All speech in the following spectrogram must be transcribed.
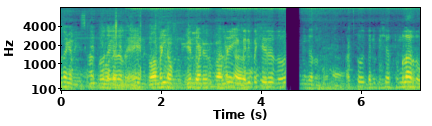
ಕ್ಲೋಸ್ ಆಗಿದೆ ಈ ಸ್ಕೀಮ್ ಕ್ಲೋಸ್ ಗೌರ್ಮೆಂಟ್ ಏನು ಮಾಡಿದ್ರು ಅಷ್ಟು ಬೆನಿಫಿಷಿಯರ್ ತುಂಬಲಾರ್ದು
